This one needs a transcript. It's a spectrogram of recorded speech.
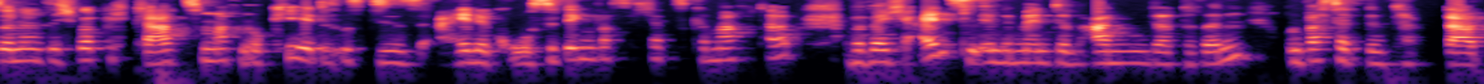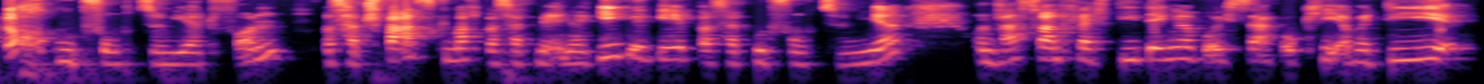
sondern sich wirklich klar zu machen, okay, das ist dieses eine große Ding, was ich jetzt gemacht habe, aber welche Einzelelemente waren da drin und was hat denn da doch gut funktioniert von? Was hat Spaß gemacht, was hat mir Energie gegeben, was hat gut funktioniert und was waren vielleicht die Dinge, wo ich sage, okay, aber die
